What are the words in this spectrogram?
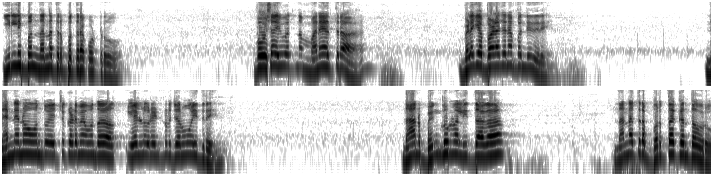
ಇಲ್ಲಿ ಬಂದು ನನ್ನ ಹತ್ರ ಪತ್ರ ಕೊಟ್ಟರು ಬಹುಶಃ ಇವತ್ತು ನಮ್ಮ ಮನೆ ಹತ್ರ ಬೆಳಗ್ಗೆ ಭಾಳ ಜನ ಬಂದಿದ್ದೀರಿ. ನೆನ್ನೆನೋ ಒಂದು ಹೆಚ್ಚು ಕಡಿಮೆ ಒಂದು ಏಳ್ನೂರು, ಎಂಟುನೂರು ಜನವೂ ಇದ್ರಿ. ನಾನು ಬೆಂಗಳೂರಿನಲ್ಲಿ ಇದ್ದಾಗ ನನ್ನ ಹತ್ರ ಬರ್ತಕ್ಕಂಥವರು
